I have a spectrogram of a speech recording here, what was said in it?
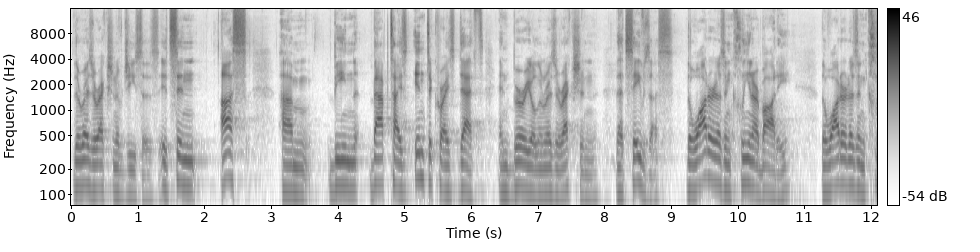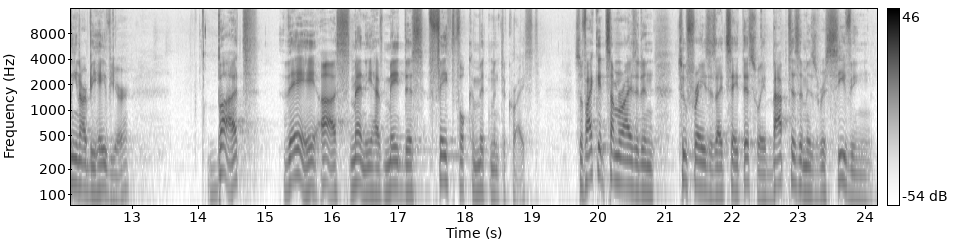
the resurrection of Jesus. It's in us um, being baptized into Christ's death and burial and resurrection that saves us. The water doesn't clean our body, the water doesn't clean our behavior, but they, us, many, have made this faithful commitment to Christ. So, if I could summarize it in two phrases, I'd say it this way Baptism is receiving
